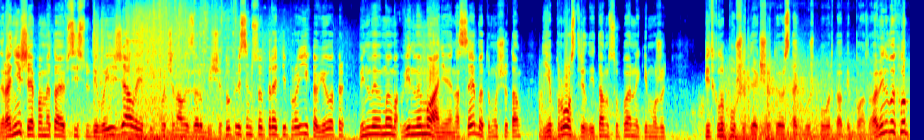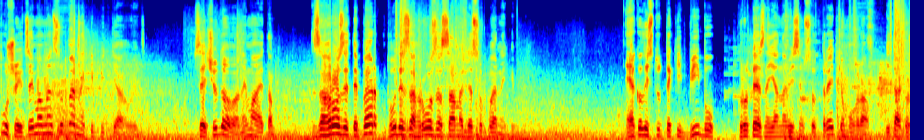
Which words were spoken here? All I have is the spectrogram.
раніше, я пам'ятаю, всі сюди виїжджали і тут починали заробіще. Тут 803 проїхав, його він, вима- він виманює на себе, тому що там є простріл, і там суперники можуть підхлопушити, якщо ти ось так будеш повертати базу. А він вихлопушує, в цей момент суперники підтягуються. Все чудово, немає там загрози. Тепер буде загроза саме для суперників. Я колись тут такий бій був крутезний, я на 803-му грав і також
